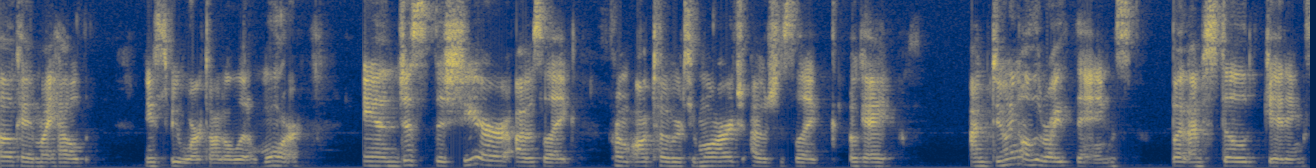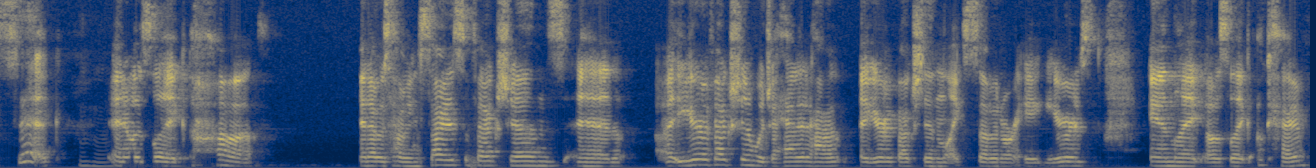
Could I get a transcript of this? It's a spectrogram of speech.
okay, my health needs to be worked on a little more. And just this year I was like from October to March, I was just like, okay, I'm doing all the right things, but I'm still getting sick. Mhm. And it was like, huh. And I was having sinus infections and a ear infection, which I hadn't had a ear infection in like seven or eight years. And like, I was like, okay,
